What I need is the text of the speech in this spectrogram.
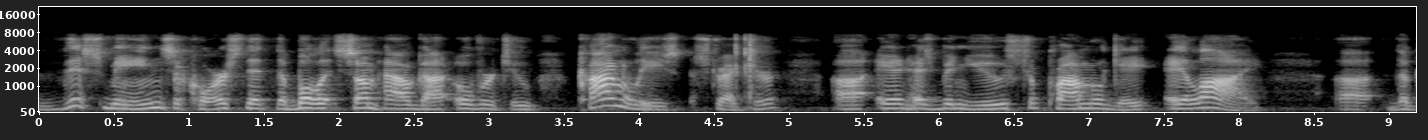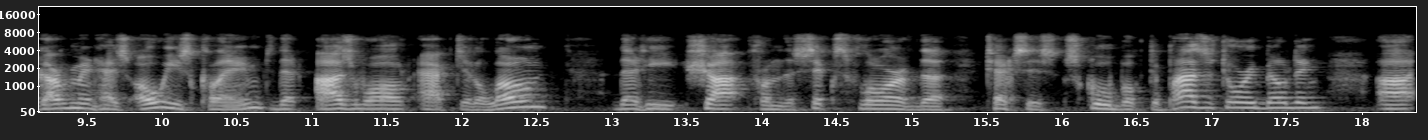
this means, of course, that the bullet somehow got over to Connally's stretcher uh, and has been used to promulgate a lie. Uh, the government has always claimed that Oswald acted alone, that he shot from the sixth floor of the Texas School Book Depository building, uh,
